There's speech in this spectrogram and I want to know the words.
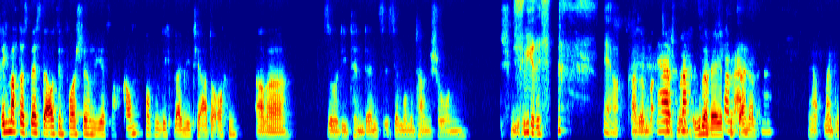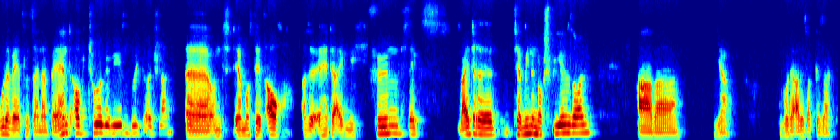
ich mache das Beste aus den Vorstellungen, die jetzt noch kommen. Hoffentlich bleiben die Theater offen. Aber so die Tendenz ist ja momentan schon schwierig. Schwierig. ja. Also ma- zum Ja, Beispiel mein Bruder wäre jetzt mit seiner Angst, ne? ja, mein Bruder wäre jetzt mit seiner Band auf Tour gewesen durch Deutschland. Äh, und der musste jetzt auch, also er hätte eigentlich fünf, sechs weitere Termine noch spielen sollen. Aber ja, wurde alles abgesagt.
